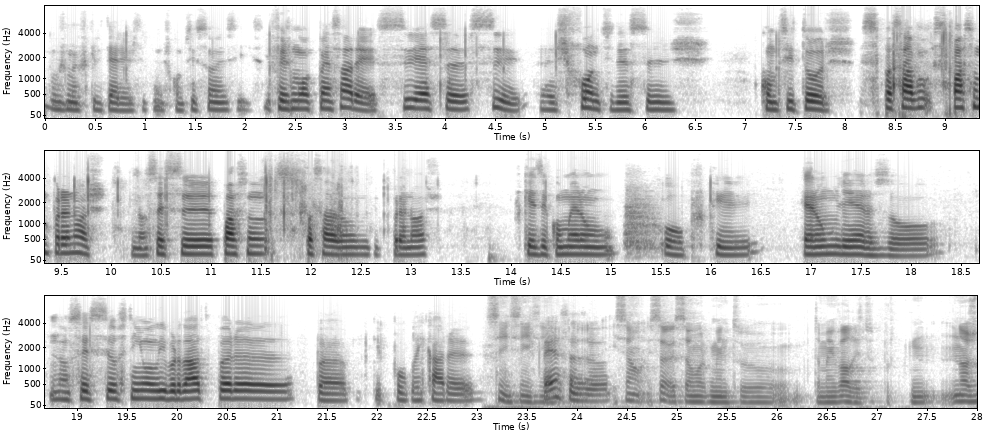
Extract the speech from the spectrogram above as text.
os mesmos critérios tipo, nas composições e, e fez-me logo pensar é se essa se as fontes desses compositores se passavam se passam para nós não sei se passam se passaram tipo, para nós porque quer dizer como eram ou porque eram mulheres ou não sei se eles tinham liberdade para para tipo, publicar eh, Sim, sim, peças, Ah, ou- Isso, é um, isso, é, isso é um argumento também válido. Porque nós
